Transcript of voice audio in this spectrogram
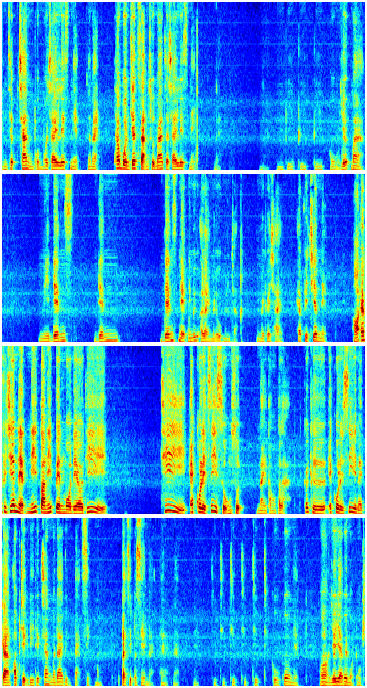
Inception ผมก็ใช้ LessNet ใช่ไหมถ้าบนเจ็ตสันส่วนมากจะใช้ LessNet ปีปีปีโอ้เยอะมาก มี Dense Dense Dense Net นี่ไม่อะไรไม่รู้ไม่รู้จัก ไม่เคยใช้ Efficient Net อ๋อ Efficient Net นี้ตอนนี้เป็นโมเดลที่ที่ accuracy สูงสุดในท้องตลาด ก็คือ accuracy ในการ object detection มาได้ถึง 80มั้ง80%นะอ่านะทิทิทิทิทิทิ Google เนี่ยอ๋อเยอะแยะไปหมด โอเค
